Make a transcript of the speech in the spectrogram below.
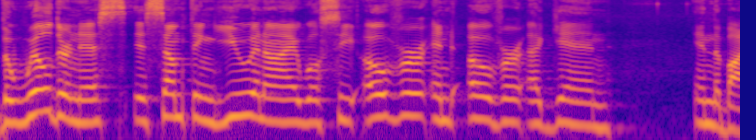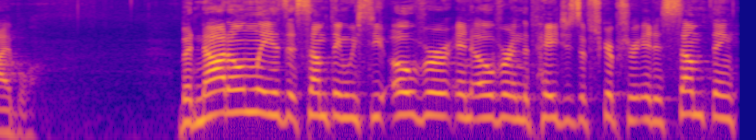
The wilderness is something you and I will see over and over again in the Bible. But not only is it something we see over and over in the pages of Scripture, it is something,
